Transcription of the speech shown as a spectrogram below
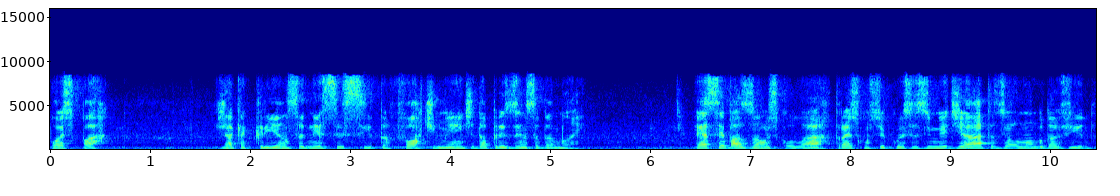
pós-parto, já que a criança necessita fortemente da presença da mãe. Essa evasão escolar traz consequências imediatas e ao longo da vida,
